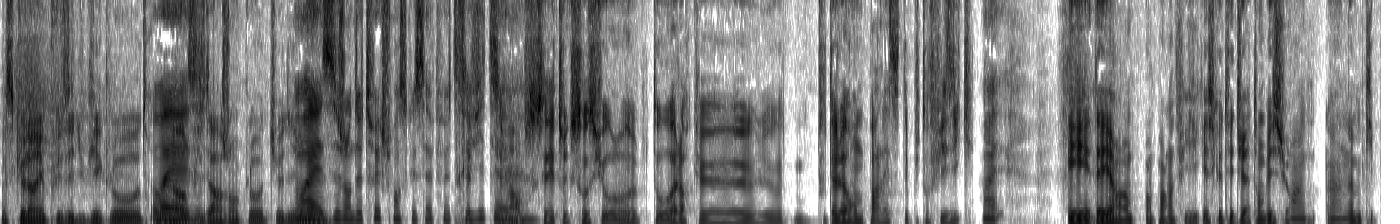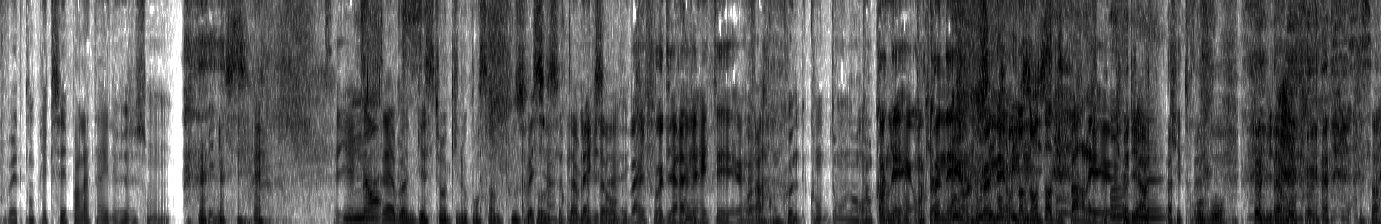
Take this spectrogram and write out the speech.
Parce que l'un est plus éduqué que l'autre, ou Ouais, l'un a plus d'argent que l'autre, tu veux dire ouais ou- ce genre de truc. Je pense que ça peut très vite. C'est euh, marrant parce que c'est des trucs sociaux euh, plutôt, alors que le- tout à l'heure on parlait c'était plutôt physique. Et d'ailleurs, en, en parlant de physique, est-ce que tu es déjà tombé sur un, un homme qui pouvait être complexé par la taille de son pénis? Ça y est. Non. Très bonne question qui nous concerne tous Ah bah, autour c'est de un cette table, complexe, évidemment. euh, Bah, il faut dire la vérité. euh, Enfin, qu'on conna- qu'on- dont on on entend le parler. connaît, en on connaît, on le connaît, on en a entendu parler. Je veux dire, qui est trop gros, évidemment. C'est ça.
